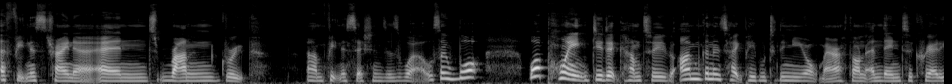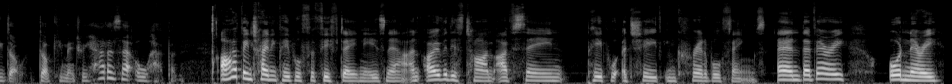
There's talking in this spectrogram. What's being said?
a fitness trainer and run group um, fitness sessions as well. So what what point did it come to I'm going to take people to the New York Marathon and then to create a doc- documentary? How does that all happen? I've been training people for 15 years now, and over this time, I've seen people achieve incredible things, and they're very ordinary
